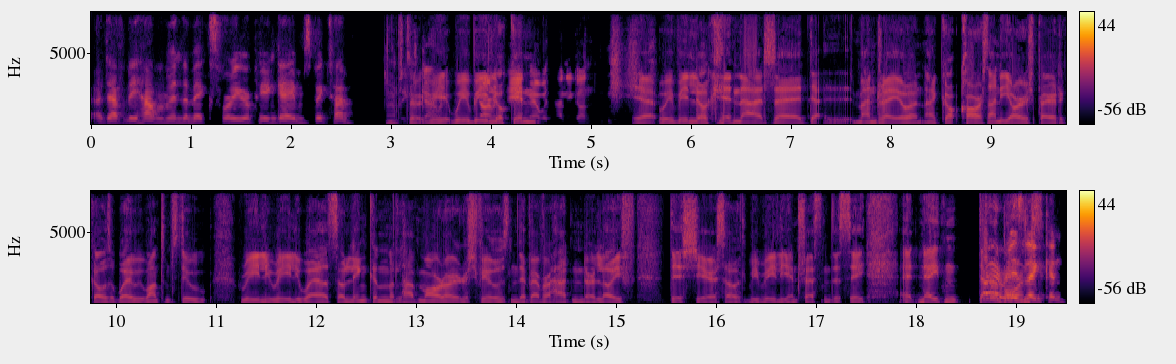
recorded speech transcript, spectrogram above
I definitely have him in the mix for European games, big time. After we we be looking, yeah, we be looking at uh, Mandroiu and of course any Irish player that goes away. We want them to do really really well. So Lincoln will have more Irish views than they've ever had in their life this year. So it'll be really interesting to see. Uh, Nathan, Darragh Where Burns, is Lincoln?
